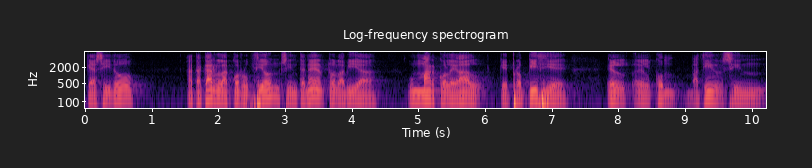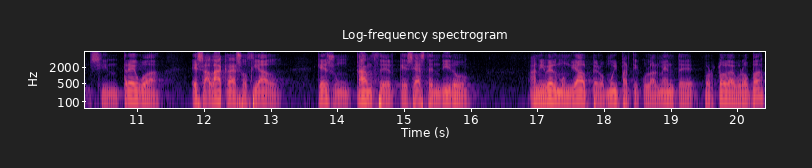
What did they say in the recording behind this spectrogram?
que ha sido atacar la corrupción sin tener todavía un marco legal que propicie el, combatir sin, sin tregua esa lacra social que es un cáncer que se ha extendido a nivel mundial, pero muy particularmente por toda Europa,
